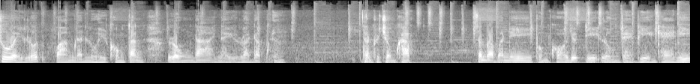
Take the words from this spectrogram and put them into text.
ช่วยลดความดันโลหิตของท่านลงได้ในระดับหนึ่ง ท่านผู้ชมครับสำหรับวันนี้ผมขอยุติลงแต่เพียงแค่นี้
